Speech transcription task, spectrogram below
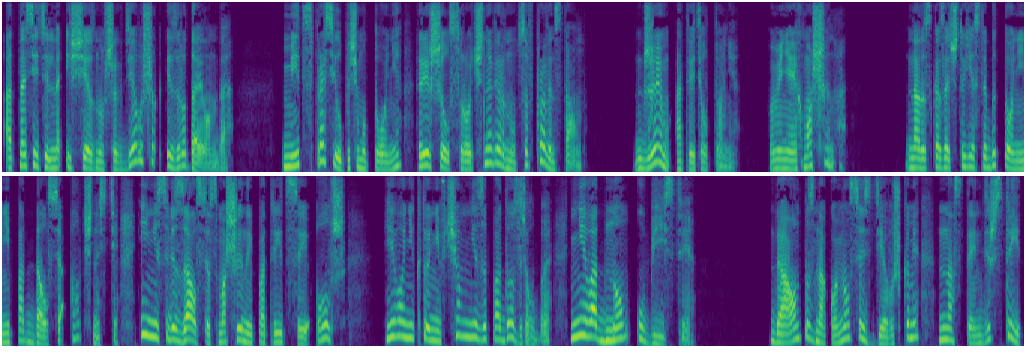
относительно исчезнувших девушек из Род-Айленда. Митс спросил, почему Тони решил срочно вернуться в Провинстаун. «Джим», — ответил Тони, — «у меня их машина». Надо сказать, что если бы Тони не поддался алчности и не связался с машиной Патриции Олш, его никто ни в чем не заподозрил бы, ни в одном убийстве. Да, он познакомился с девушками на Стендиш-стрит,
